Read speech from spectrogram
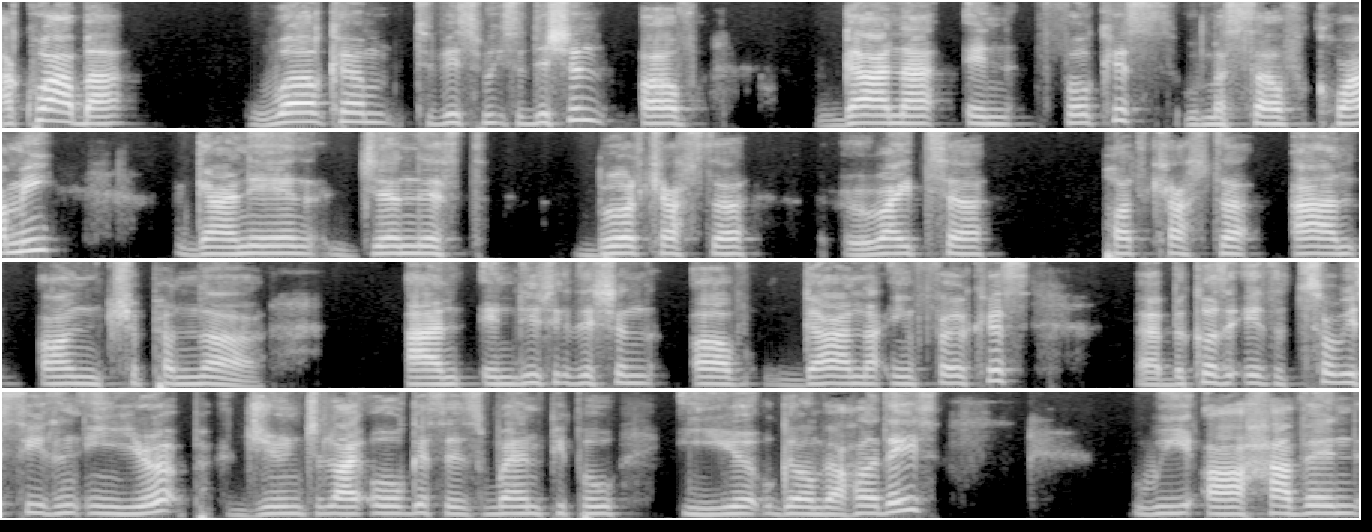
Akwaba, welcome to this week's edition of Ghana in Focus with myself, Kwame, Ghanaian journalist, broadcaster, writer, podcaster, and entrepreneur. And in this edition of Ghana in Focus, uh, because it is a tourist season in Europe, June, July, August is when people in Europe go on their holidays we are having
